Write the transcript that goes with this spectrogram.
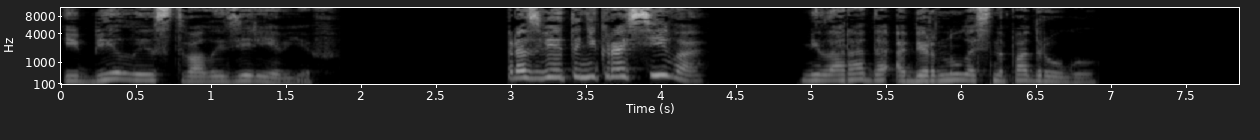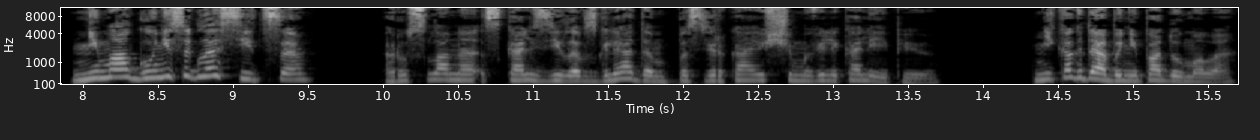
и белые стволы деревьев. «Разве это не красиво?» Милорада обернулась на подругу. «Не могу не согласиться!» Руслана скользила взглядом по сверкающему великолепию. «Никогда бы не подумала!»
